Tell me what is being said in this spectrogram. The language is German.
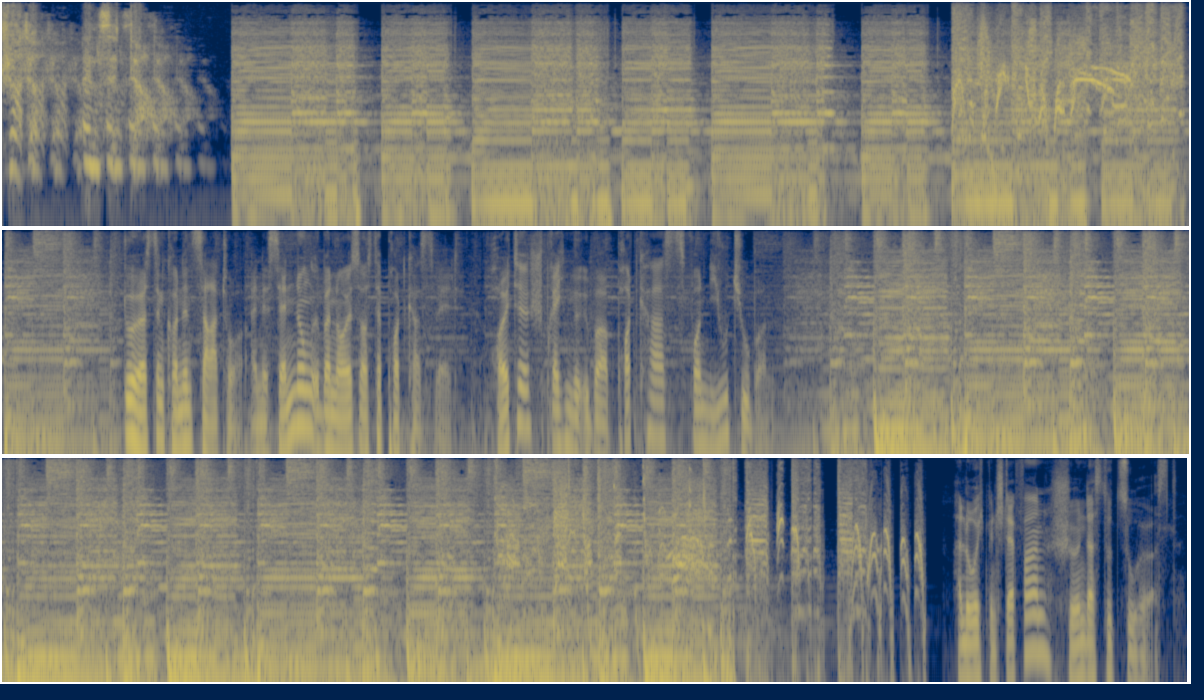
Shut up and sit down. Du hörst den Kondensator, eine Sendung über Neues aus der Podcast-Welt. Heute sprechen wir über Podcasts von YouTubern. Hallo, ich bin Stefan, schön, dass du zuhörst.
